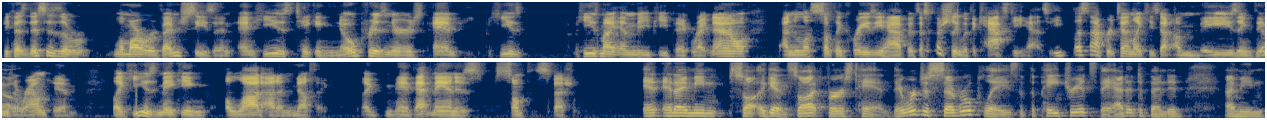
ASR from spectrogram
because this is a Lamar revenge season and he is taking no prisoners and he's he's my MVP pick right now unless something crazy happens, especially with the cast he has. He, let's not pretend like he's got amazing things No. around him. Like he is making a lot out of nothing. Like man, that man is something special. And and I mean, saw again, saw it firsthand. There were just several plays that the Patriots they had it defended. I mean,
